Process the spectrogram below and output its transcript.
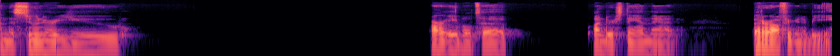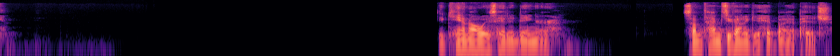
And the sooner you are able to understand that, better off you're going to be. You can't always hit a dinger. Sometimes you got to get hit by a pitch.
